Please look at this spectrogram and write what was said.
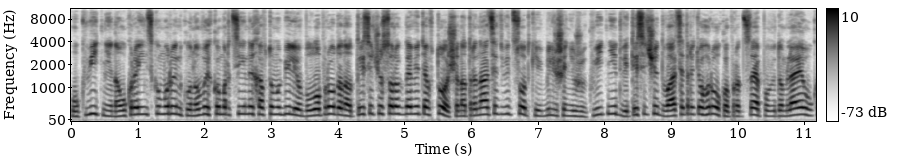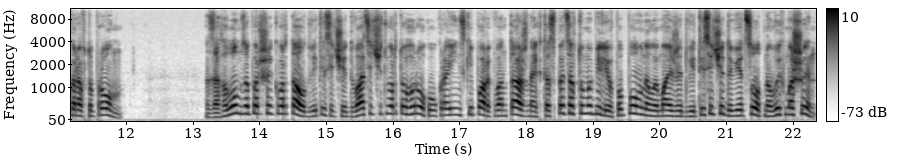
У квітні на українському ринку нових комерційних автомобілів було продано 1049 авто, що на 13% більше, ніж у квітні 2023 року. Про це повідомляє Укравтопром. Загалом за перший квартал 2024 року український парк вантажних та спецавтомобілів поповнили майже 2900 нових машин,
